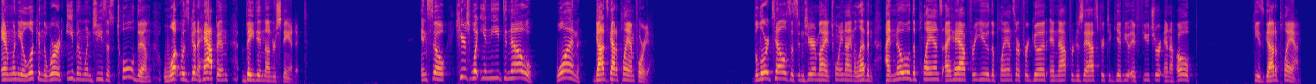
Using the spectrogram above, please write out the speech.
And when you look in the Word, even when Jesus told them what was going to happen, they didn't understand it. And so here's what you need to know one, God's got a plan for you. The Lord tells us in Jeremiah 29 11, I know the plans I have for you. The plans are for good and not for disaster, to give you a future and a hope. He's got a plan.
